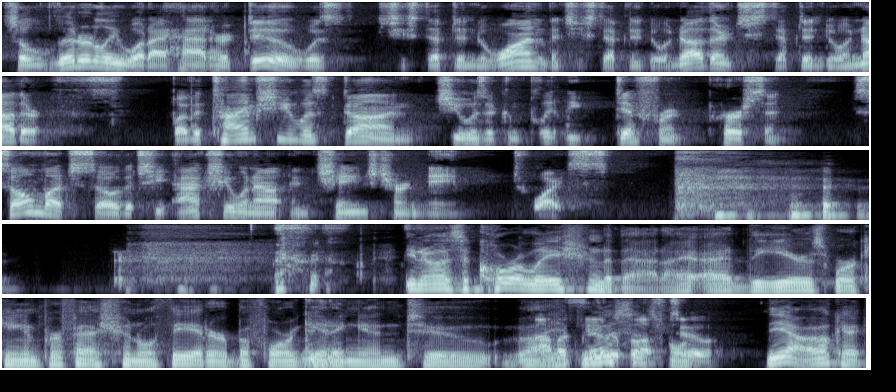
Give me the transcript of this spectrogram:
So literally, what I had her do was she stepped into one, then she stepped into another, and she stepped into another. By the time she was done, she was a completely different person. So much so that she actually went out and changed her name twice. You know, as a correlation to that, I, I, had the years working in professional theater before mm-hmm. getting into uh, I'm a theater too. Yeah, okay.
